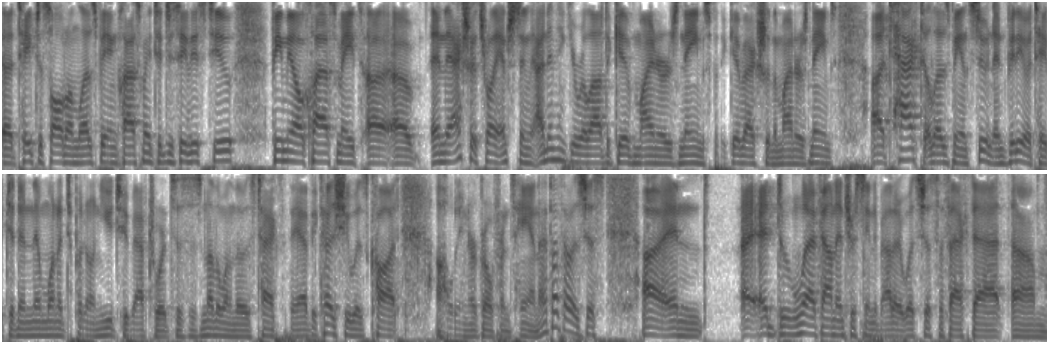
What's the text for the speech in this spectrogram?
uh, taped assault on lesbian classmate. Did you see these two female classmates? Uh, uh, and actually, it's really interesting. I didn't think you were allowed to give minors names, but they give actually the minors names. Attacked a lesbian student and videotaped it, and then wanted to put it on YouTube afterwards. This is another one of those attacks that they had because she was caught uh, holding her girlfriend's hand. I thought that was just uh, and. I, I- what I found interesting about it was just the fact that um,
